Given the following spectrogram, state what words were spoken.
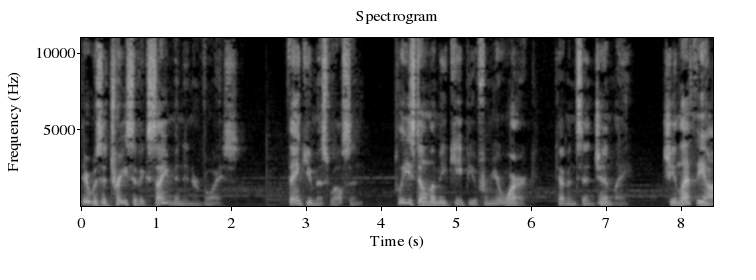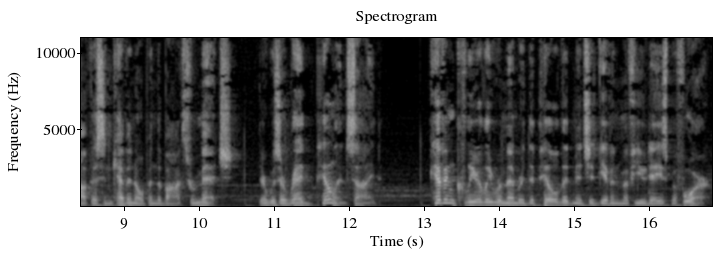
There was a trace of excitement in her voice. Thank you, Miss Wilson. Please don't let me keep you from your work, Kevin said gently. She left the office and Kevin opened the box for Mitch. There was a red pill inside. Kevin clearly remembered the pill that Mitch had given him a few days before.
